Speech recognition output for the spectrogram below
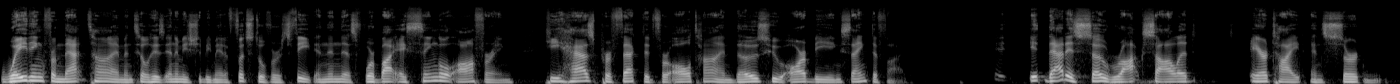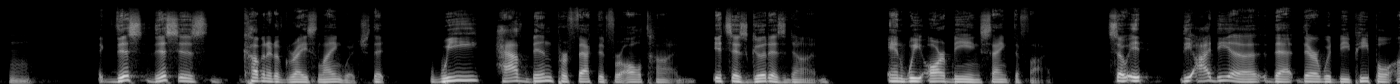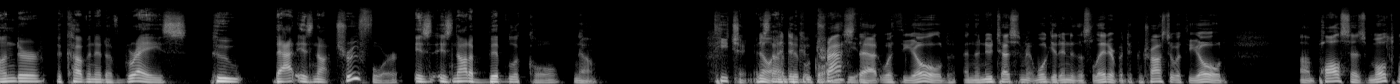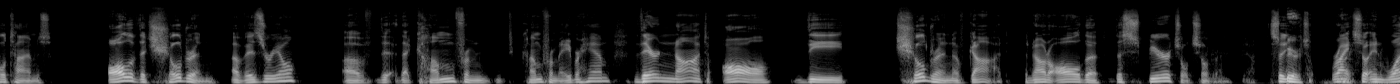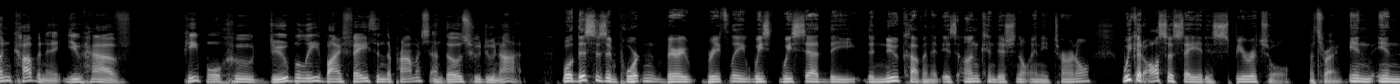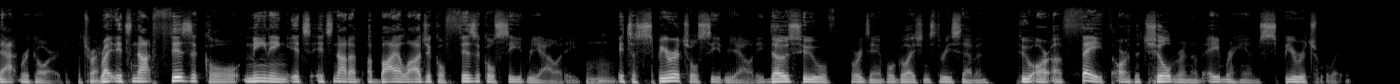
waiting from that time until his enemies should be made a footstool for his feet. And then this, for by a single offering, he has perfected for all time those who are being sanctified. It, that is so rock solid, airtight, and certain. Hmm. Like this, this is covenant of grace language that we have been perfected for all time. It's as good as done, and we are being sanctified. So it the idea that there would be people under the covenant of grace who that is not true for is is not a biblical No. Teaching. It's no, and to contrast idea. that with the old and the New Testament, we'll get into this later, but to contrast it with the old, um, Paul says multiple times, all of the children of Israel of the, that come from come from Abraham, they're not all the children of God. They're not all the the spiritual children. So spiritual, right. So in one covenant, you have people who do believe by faith in the promise and those who do not. Well, this is important. Very briefly, we we said the the new covenant is unconditional and eternal. We could also say it is spiritual That's right. in in that regard. That's right. Right? It's not physical, meaning it's it's not a, a biological physical seed reality. Mhm. It's a spiritual seed reality. Those who, for example, Galatians three seven, who are of faith are the children of Abraham spiritually.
